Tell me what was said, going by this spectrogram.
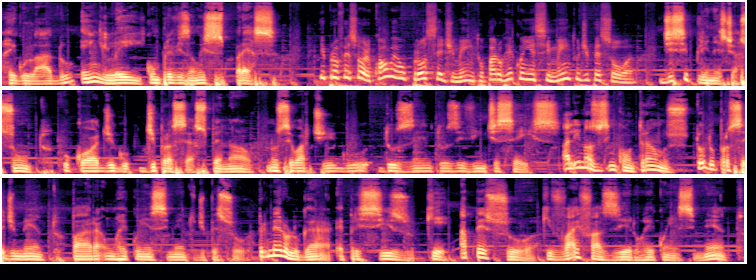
regulado em lei, com previsão expressa. E professor, qual é o procedimento para o reconhecimento de pessoa? Disciplina este assunto o Código de Processo Penal no seu artigo 226. Ali nós encontramos todo o procedimento para um reconhecimento de pessoa. Em primeiro lugar, é preciso que a pessoa que vai fazer o reconhecimento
